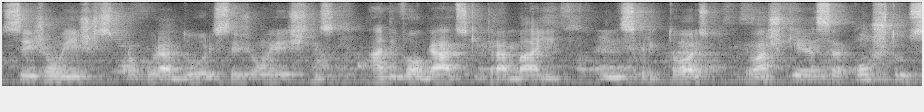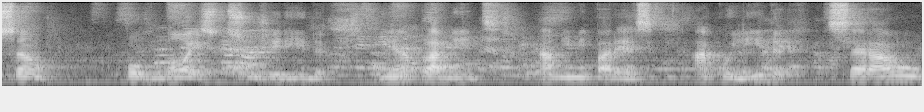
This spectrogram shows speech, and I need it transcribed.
sejam estes procuradores, sejam estes advogados que trabalhem em escritórios. Eu acho que essa construção por nós sugerida e amplamente, a mim me parece, acolhida, será o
